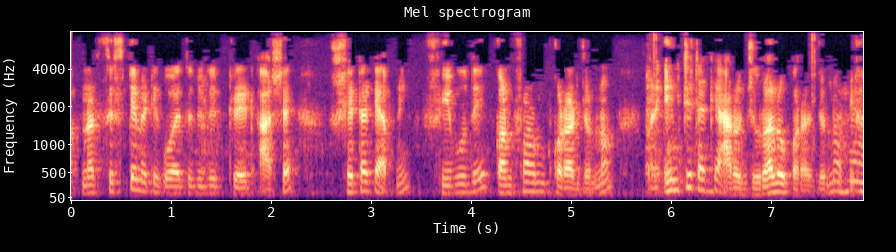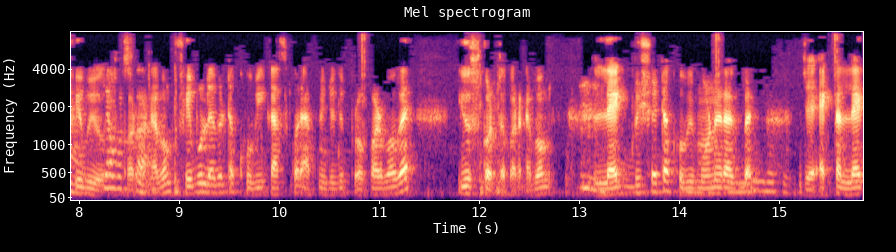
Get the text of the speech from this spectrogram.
আপনার সিস্টেমেটিক ওয়েতে যদি ট্রেড আসে সেটাকে আপনি ফিবু দিয়ে কনফার্ম করার জন্য মানে এন্ট্রিটাকে আরও জোরালো করার জন্য আপনি হ্যাঁ, ফিবু ইউজ অবস্থা? করবেন এবং ফিবু লেভেলটা খুবই কাজ করে আপনি যদি প্রপার ভাবে ইউজ করতে পারেন এবং লেগ বিষয়টা খুবই মনে রাখবেন যে একটা লেগ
